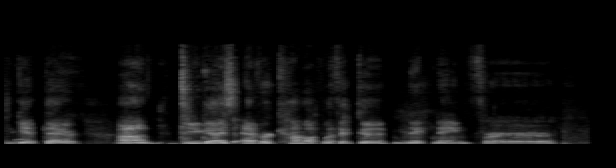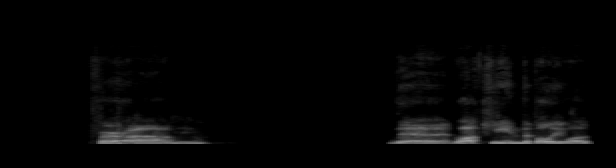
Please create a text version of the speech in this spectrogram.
to get there. Um, do you guys ever come up with a good nickname for for um the Wakeen, the bullywug?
